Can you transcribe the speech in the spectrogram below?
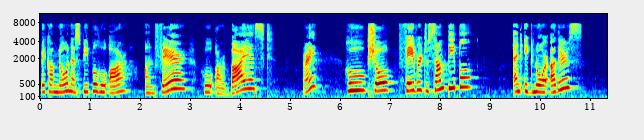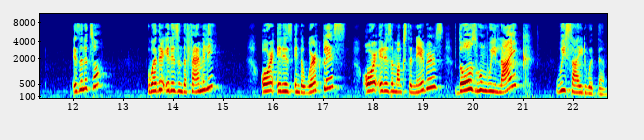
become known as people who are unfair, who are biased, right? Who show favor to some people and ignore others. Isn't it so? Whether it is in the family, or it is in the workplace, or it is amongst the neighbors, those whom we like, we side with them.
